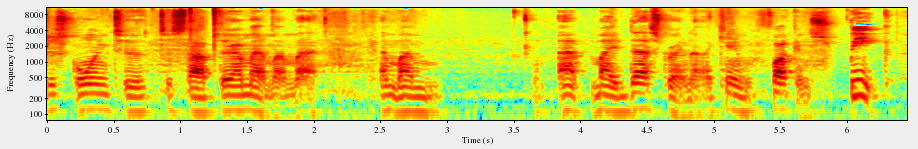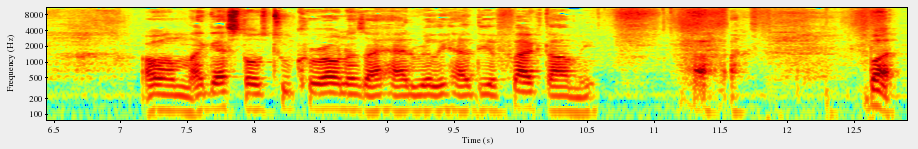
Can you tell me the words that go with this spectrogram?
just going to, to stop there. I'm at my, my at my at my desk right now. I can't even fucking speak. Um, I guess those two coronas I had really had the effect on me. but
